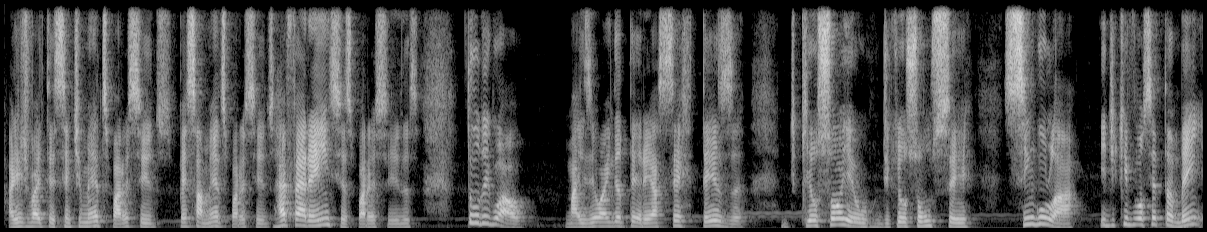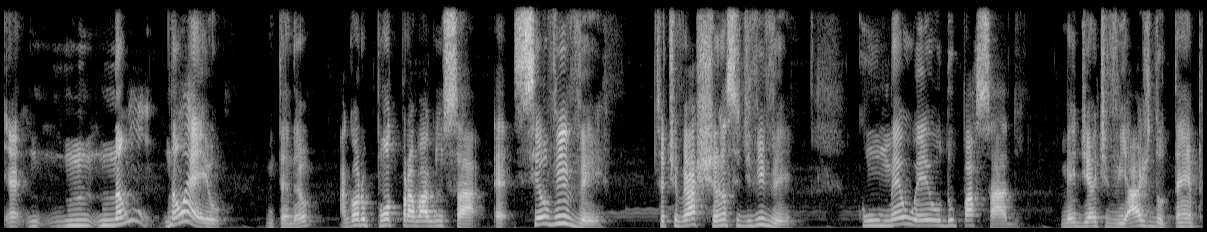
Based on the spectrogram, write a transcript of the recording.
A gente vai ter sentimentos parecidos, pensamentos parecidos, referências parecidas, tudo igual. Mas eu ainda terei a certeza de que eu sou eu, de que eu sou um ser singular e de que você também é, não, não é eu, entendeu? Agora o ponto para bagunçar é se eu viver, se eu tiver a chance de viver com o meu eu do passado, mediante viagem do tempo,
